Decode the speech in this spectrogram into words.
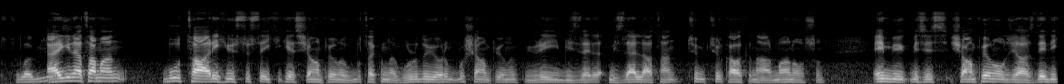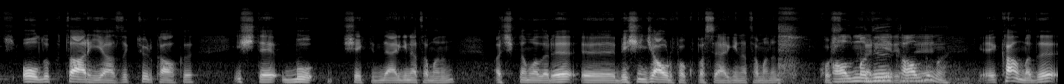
Tutulabiliyor. Ergin Ataman bu tarihi üst üste iki kez şampiyonluk bu takımla gurur duyuyorum. Bu şampiyonluk yüreği bizlere, bizlerle atan tüm Türk halkına armağan olsun. En büyük biziz şampiyon olacağız dedik olduk tarihi yazdık Türk halkı işte bu şeklinde Ergin Ataman'ın açıklamaları 5. Avrupa Kupası Ergin Ataman'ın koşu Almadığı kariyerinde. kaldı mı? E, kalmadı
